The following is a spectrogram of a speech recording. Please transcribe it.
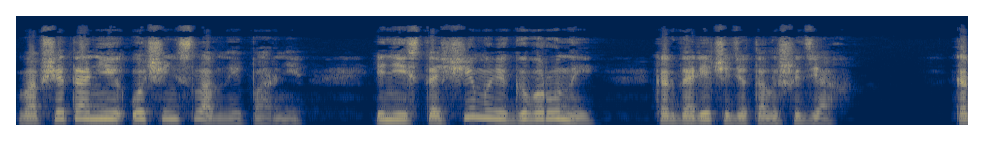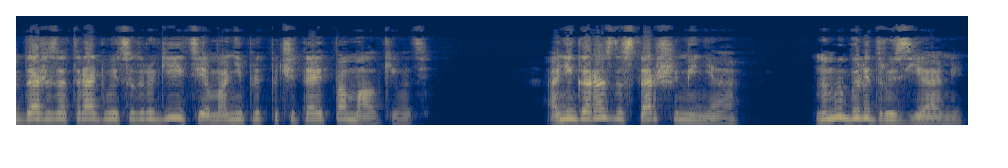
Вообще-то они очень славные парни и неистощимые говоруны, когда речь идет о лошадях. Когда же затрагиваются другие темы, они предпочитают помалкивать. Они гораздо старше меня, но мы были друзьями,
